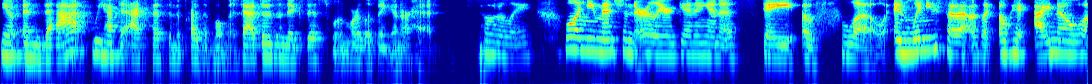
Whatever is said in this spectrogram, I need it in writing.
You know, and that we have to access in the present moment. That doesn't exist when we're living in our head. Totally. Well, and you mentioned earlier getting in a state of flow. And when you said that, I was like, okay, I know,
